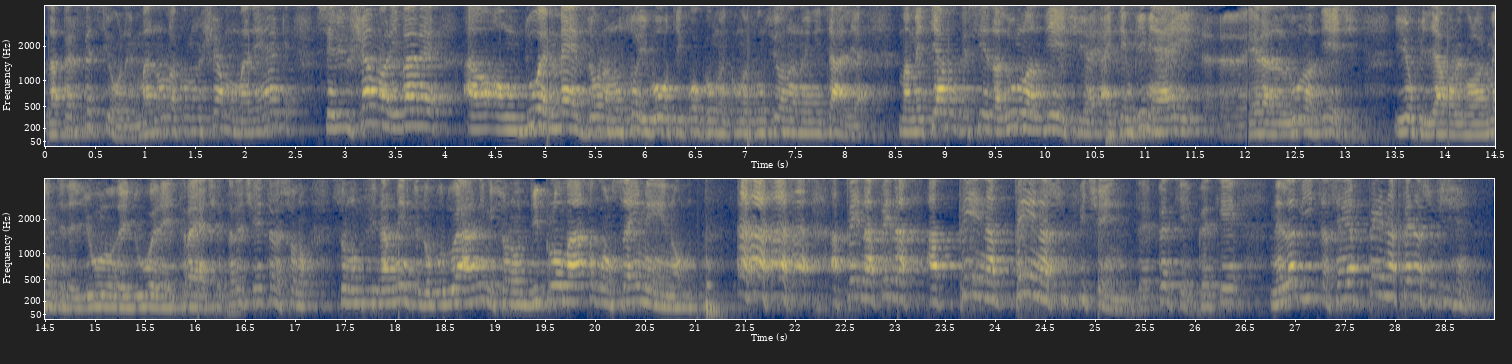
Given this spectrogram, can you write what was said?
la perfezione, ma non la conosciamo, ma neanche se riusciamo ad arrivare a, a un 2,5, ora non so i voti come, come funzionano in Italia, ma mettiamo che sia dall'1 al 10, ai, ai tempi miei eh, era dall'1 al 10, io pigliavo regolarmente degli 1, dei 2, dei 3, eccetera, eccetera, sono, sono finalmente dopo due anni mi sono diplomato con 6 meno, appena, appena, appena, appena sufficiente, perché? Perché nella vita sei appena, appena sufficiente,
